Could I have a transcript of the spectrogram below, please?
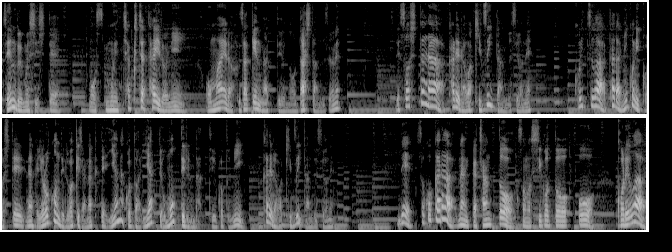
全部無視してもうめちゃくちゃ態度に「お前らふざけんな」っていうのを出したんですよね。でそしたら彼らは気づいたんですよね。こいつはただニコニコしてなんか喜んでるわけじゃなくて嫌なことは嫌って思ってるんだっていうことに彼らは気づいたんですよね。でそこからなんかちゃんとその仕事をこれは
